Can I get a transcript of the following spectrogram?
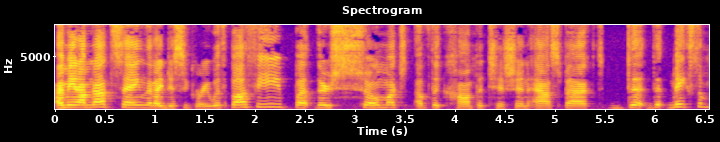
I mean, I'm not saying that I disagree with Buffy, but there's so much of the competition aspect that, that makes them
